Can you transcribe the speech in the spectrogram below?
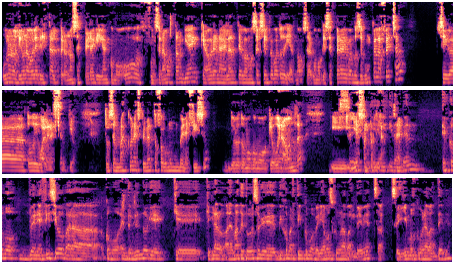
uno no tiene una bola de cristal, pero no se espera que digan como, oh, funcionamos tan bien que ahora en adelante vamos a ser siempre cuatro días. No, o sea, como que se espera que cuando se cumpla la fecha siga todo igual en ese sentido. Entonces, más que un experimento, fue como un beneficio. Yo lo tomo como qué buena onda. Y, eso en realidad. Y, también es como beneficio para, como entendiendo que, que, que, claro, además de todo eso que dijo Martín, como veníamos con una pandemia, o sea, seguimos con una pandemia,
